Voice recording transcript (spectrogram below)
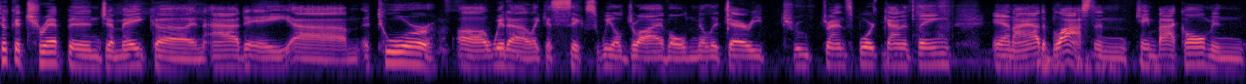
took a trip in Jamaica and had a um, a tour uh, with a like a six wheel drive old military troop transport kind of thing, and I had a blast and came back home and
